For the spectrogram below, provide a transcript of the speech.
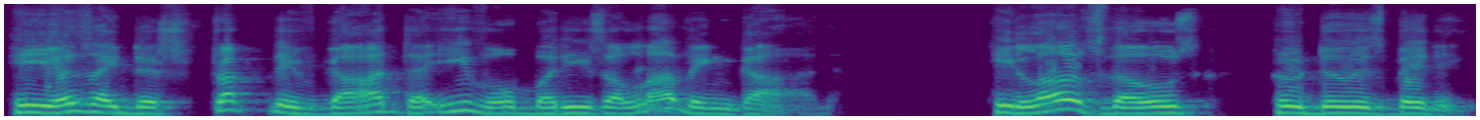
He is a destructive God to evil, but he's a loving God. He loves those who do his bidding.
